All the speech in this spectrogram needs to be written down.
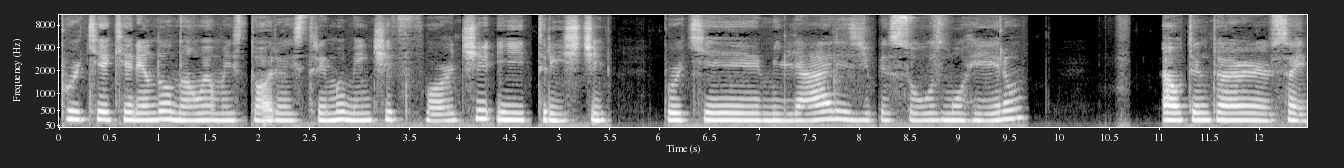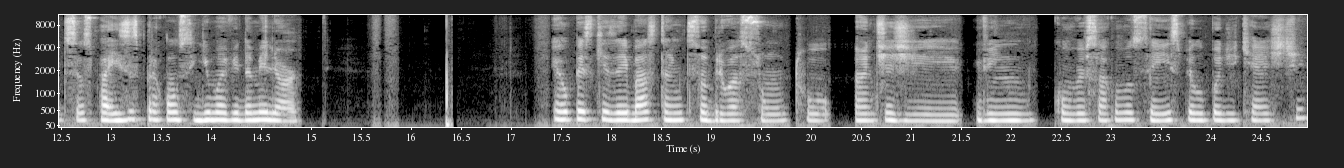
Porque, querendo ou não, é uma história extremamente forte e triste, porque milhares de pessoas morreram ao tentar sair de seus países para conseguir uma vida melhor. Eu pesquisei bastante sobre o assunto antes de vir conversar com vocês pelo podcast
